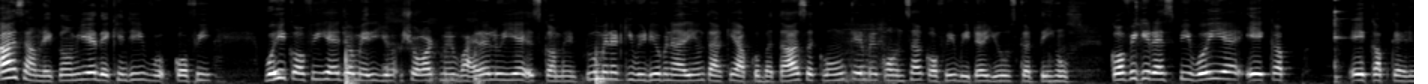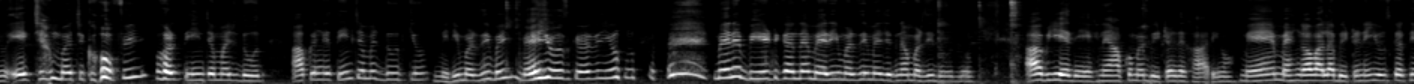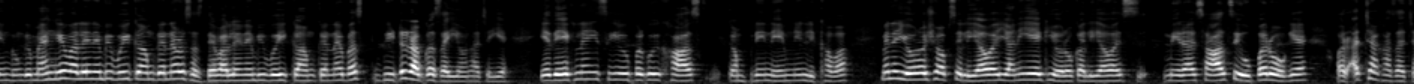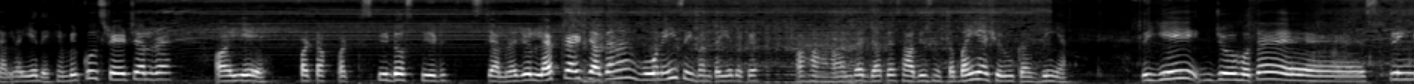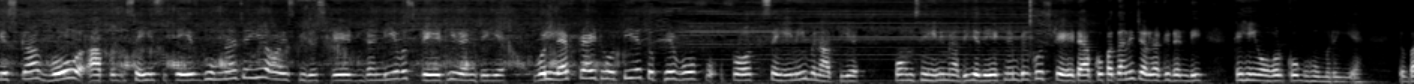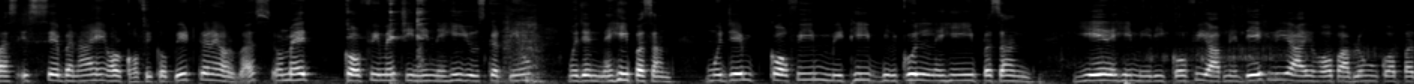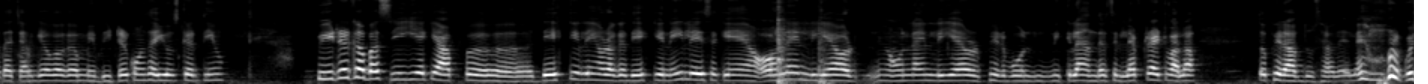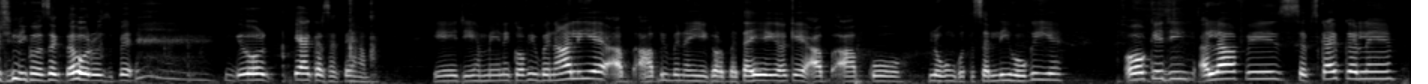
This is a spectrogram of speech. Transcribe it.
असलम ये देखें जी, वो कॉफ़ी, वही कॉफ़ी है जो मेरी शॉर्ट में वायरल हुई है। इसका मैं टू मिनट की वीडियो बना रही हूँ ताकि आपको बता सकूँ कि मैं कौन सा कॉफ़ी बीटर यूज़ करती हूँ। कॉफ़ी की रेसिपी वही है, एक कप एक कप कह रही हूँ, एक चम्मच कॉफ़ी और तीन चम्मच दूध। आप कहेंगे, तीन चम्मच दूध क्यों? मेरी मर्ज़ी भाई, मैं यूज़ कर रही हूँ। मैंने बीट करना है, मेरी मर्ज़ी, मैं जितना मर्ज़ी दूध लूँ। अब ये देख लें, आपको मैं बीटर दिखा रही हूँ। मैं महँगा वाला बीटर नहीं यूज़ करती हूँ, क्योंकि महँगे वाले ने भी वही काम करना है और सस्ते वाले ने भी वही काम करना है। बस बीटर आपका सही होना चाहिए। ये देख लें, इसके ऊपर कोई ख़ास कंपनी नेम नहीं लिखा हुआ। मैंने यूरो शॉप से लिया हुआ है, यानी एक यूरो का लिया हुआ है। मेरा साल से ऊपर हो गया है और अच्छा खासा चल रहा है। ये देखें, बिल्कुल स्ट्रेट चल रहा है। और ये फटाफट स्पीडो स्पीड चल रहा है। जो लेफ़्ट राइट जाता है ना, वो नहीं सही बनता। ये देखें हाँ हाँ अंदर जाते ही से तबाइयाँ शुरू कर दी हैं। तो ये जो होता है स्प्रिंग इसका, वो आपको सही से तेज़ घूमना चाहिए और इसकी जो स्ट्रेट डंडी है, वो स्ट्रेट ही रहनी चाहिए। वो लेफ़्ट राइट होती है तो फिर वो फ्रोथ सही नहीं बनाती है फॉर्म सही नहीं बनाती। ये देख लें बिल्कुल स्ट्रेट है। आपको पता नहीं चल रहा कि डंडी कहीं और को घूम रही है। तो बस इससे बनाएँ और कॉफ़ी को बीट करें और बस। और मैं कॉफ़ी में चीनी नहीं यूज़ करती हूँ, मुझे नहीं पसंद। मुझे कॉफ़ी मीठी बिल्कुल नहीं पसंद। ये रही मेरी कॉफ़ी, आपने देख ली। आई होप आप लोगों को अब पता चल गया होगा अगर मैं बीटर कौन सा यूज़ करती हूँ। बीटर का बस यही है कि आप देख के लें और अगर देख के नहीं ले सकें ऑनलाइन लिया और, ऑनलाइन लिया और फिर वो निकला अंदर से लेफ़्ट राइट वाला तो फिर आप दूसरा ले लें और कुछ नहीं हो सकता और उस पर और क्या कर सकते हैं हम? ये जी, हम, मैंने कॉफ़ी बना ली है, अब आप भी बनाइएगा और बताइएगा कि अब आपको लोगों को तसल्ली हो गई है। ओके जी, अल्लाह हाफिज़, सब्सक्राइब कर लें।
